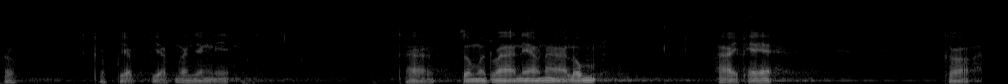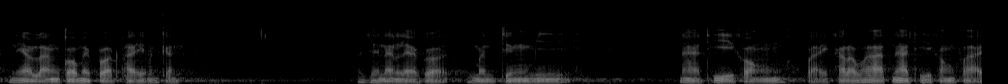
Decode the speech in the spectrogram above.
ก็ก็เปรียบเปรียบเหมือนอย่างนี้ ถ้าสมมติว่าแนวหน้าล้ม พ่ายแพ้ ก็แนวหลังก็ไม่ปลอดภัยเหมือนกัน เพราะฉะนั้นแล้วก็มันจึงมีหน้าที่ของฝ่ายคารวาสหน้าที่ของฝ่าย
